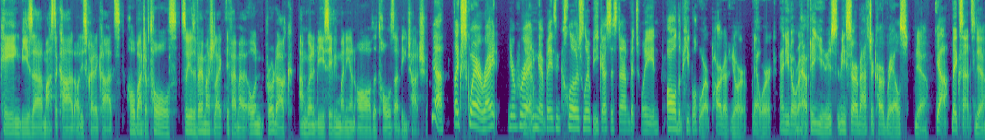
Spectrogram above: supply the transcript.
paying Visa, MasterCard, all these credit cards, whole bunch of tolls. So it's very much like if I have my own product, I'm going to be saving money on all of the tolls that are being charged. Yeah, like Square, right? You're creating a basic closed loop ecosystem between all the people who are part of your network, and you don't Right. have to use Visa or MasterCard rails. Yeah. Yeah, makes sense. Yeah.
